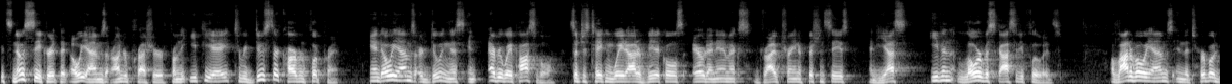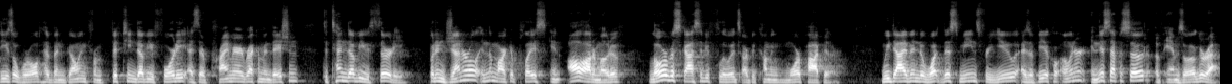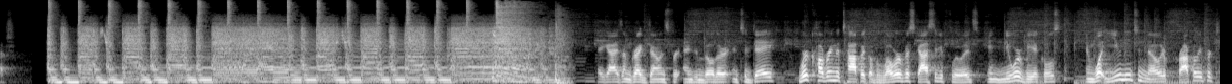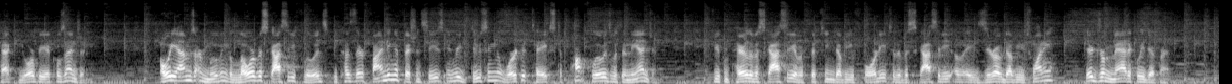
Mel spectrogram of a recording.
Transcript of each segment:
It's no secret that OEMs are under pressure from the EPA to reduce their carbon footprint, and OEMs are doing this in every way possible, such as taking weight out of vehicles, aerodynamics, drivetrain efficiencies, and yes, even lower viscosity fluids. A lot of OEMs in the turbo diesel world have been going from 15W40 as their primary recommendation to 10W30, but in general in the marketplace in all automotive, lower viscosity fluids are becoming more popular. We dive into what this means for you as a vehicle owner in this episode of AMSOIL Garage. Hey guys, I'm Greg Jones for Engine Builder, and today we're covering the topic of lower viscosity fluids in newer vehicles and what you need to know to properly protect your vehicle's engine. OEMs are moving to lower viscosity fluids because they're finding efficiencies in reducing the work it takes to pump fluids within the engine. If you compare the viscosity of a 15W40 to the viscosity of a 0W20, they're dramatically different.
